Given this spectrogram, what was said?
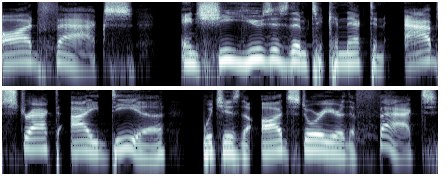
odd facts, and she uses them to connect an abstract idea, which is the odd story or the fact,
